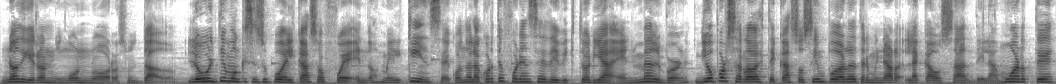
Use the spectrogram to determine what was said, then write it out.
no dieron ningún nuevo resultado. Lo último que se supo del caso fue en 2015, cuando la Corte Forense de Victoria en Melbourne dio por cerrado este caso sin poder determinar la causa de la muerte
